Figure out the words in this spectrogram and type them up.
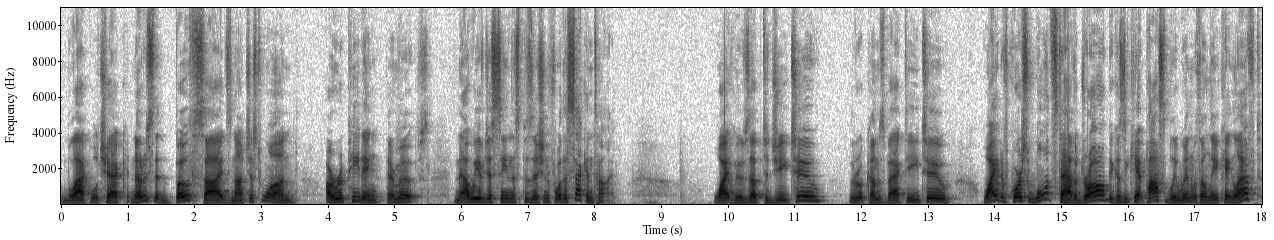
Black will check. Notice that both sides, not just one, are repeating their moves. Now we have just seen this position for the second time. White moves up to g2. The rook comes back to e2. White, of course, wants to have a draw because he can't possibly win with only a king left.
